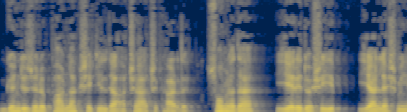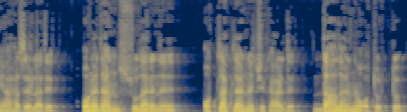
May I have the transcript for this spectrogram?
gündüzünü parlak şekilde açığa çıkardı. Sonra da yeri döşeyip yerleşmeye hazırladı. Oradan sularını, otlaklarını çıkardı. Dağlarını oturttu.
